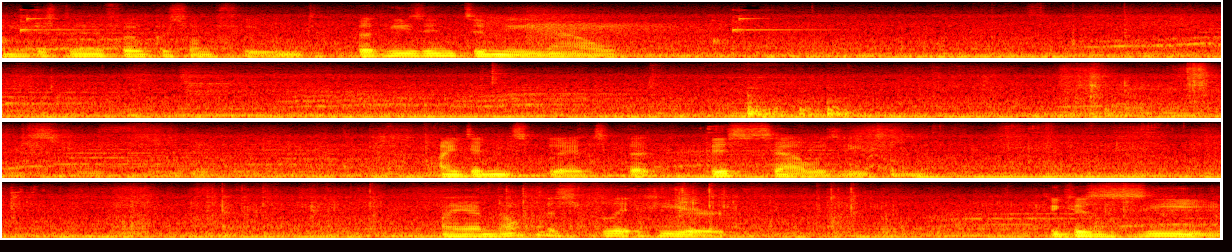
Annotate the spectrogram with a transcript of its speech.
I'm just gonna focus on food. But he's into me now. I didn't split, but this cell was eaten. I am not gonna split here. Because Z.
